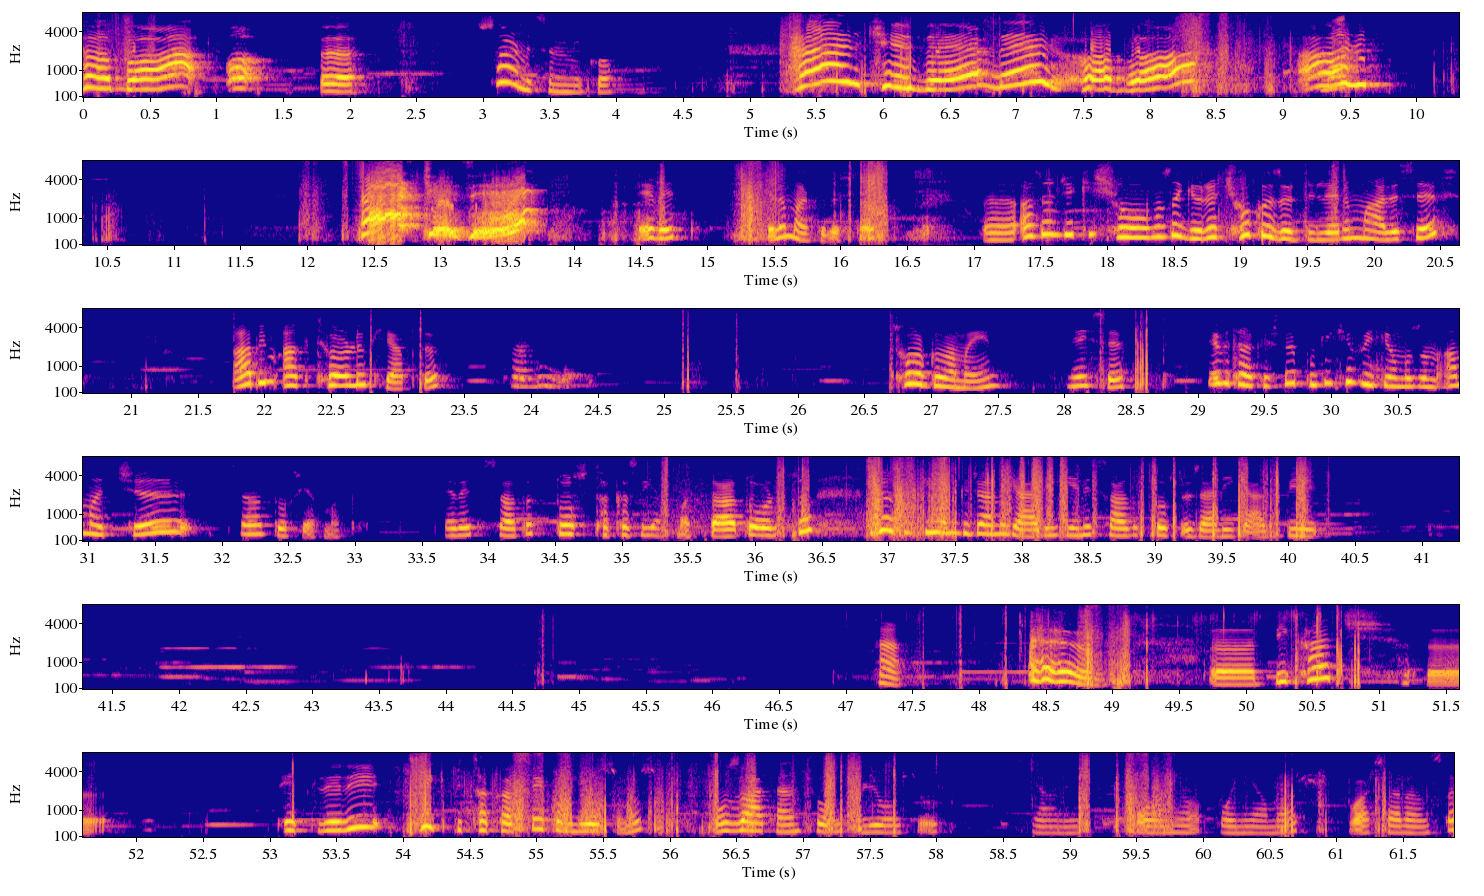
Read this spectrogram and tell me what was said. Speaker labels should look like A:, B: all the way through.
A: Merhaba. O, e, susar mısın Miko? Herkese merhaba. Ar- Herkese. Evet. Selam arkadaşlar. Ee, az önceki şovumuza göre çok özür dilerim maalesef. Abim aktörlük yaptı. Sorgulamayın. Neyse. Evet arkadaşlar bugünkü videomuzun amacı saat dos yapmak. Evet saat dos takası yapmak daha doğrusu. Biliyorsunuz ki yeni güncelleme geldi. Yeni saat dos özelliği geldi. Bir Ha. Ee, birkaç e, petleri tek bir takasla yapabiliyorsunuz. O zaten çok biliyorsunuz. Yani oynuyor, oynayanlar varsa aranızda.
